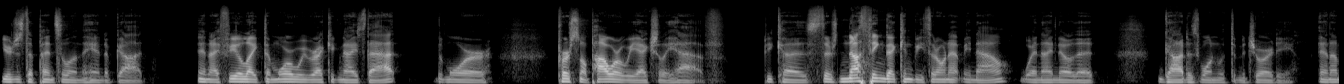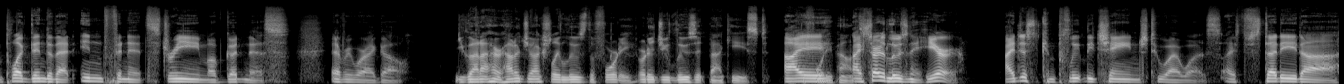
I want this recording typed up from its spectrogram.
you're just a pencil in the hand of God. And I feel like the more we recognize that, the more personal power we actually have. Because there's nothing that can be thrown at me now when I know that God is one with the majority. And I'm plugged into that infinite stream of goodness everywhere I go. You got out here. How did you actually lose the 40? Or did you lose it back east? I, 40 pounds? I started losing it here. I just completely changed who I was. I studied uh,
